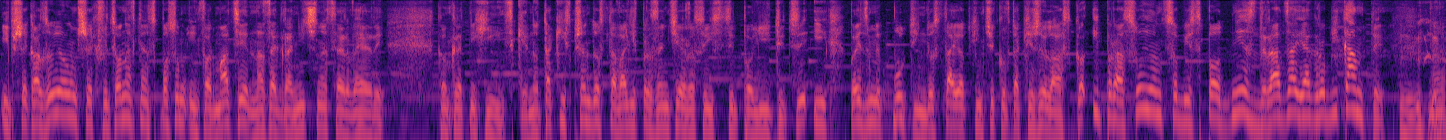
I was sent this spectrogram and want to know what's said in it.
i przekazują przechwycone w ten sposób informacje na zagraniczne serwery, konkretnie chińskie. No taki sprzęt dostawali w prezencie rosyjscy politycy i powiedzmy Putin dostaje od Chińczyków takie żelazko i prasując sobie spodnie zdradza jak robi kanty. No,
